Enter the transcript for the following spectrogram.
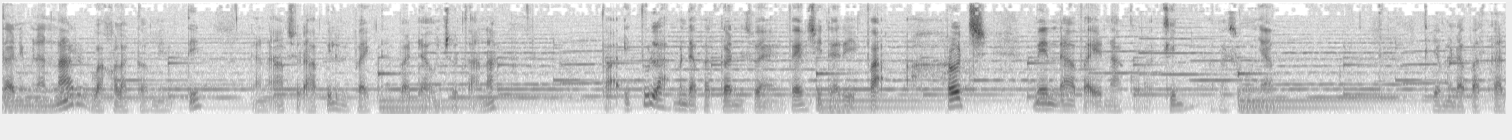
tani min nanar wa khalaqtani min karena unsur api lebih baik daripada unsur tanah. Pak itulah mendapatkan konsekuensi dari Pak Roj min apa inaku rajim maka semuanya dia mendapatkan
